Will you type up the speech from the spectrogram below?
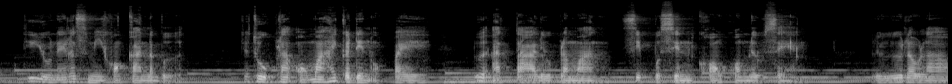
ๆ ที่อยู่ในรัศมีของการระเบิด จะถูกผลักออกมาให้กระเด็นออกไป ด้วยอัตราเร็วประมาณ 10%ของความเร็วแสง หรือราว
